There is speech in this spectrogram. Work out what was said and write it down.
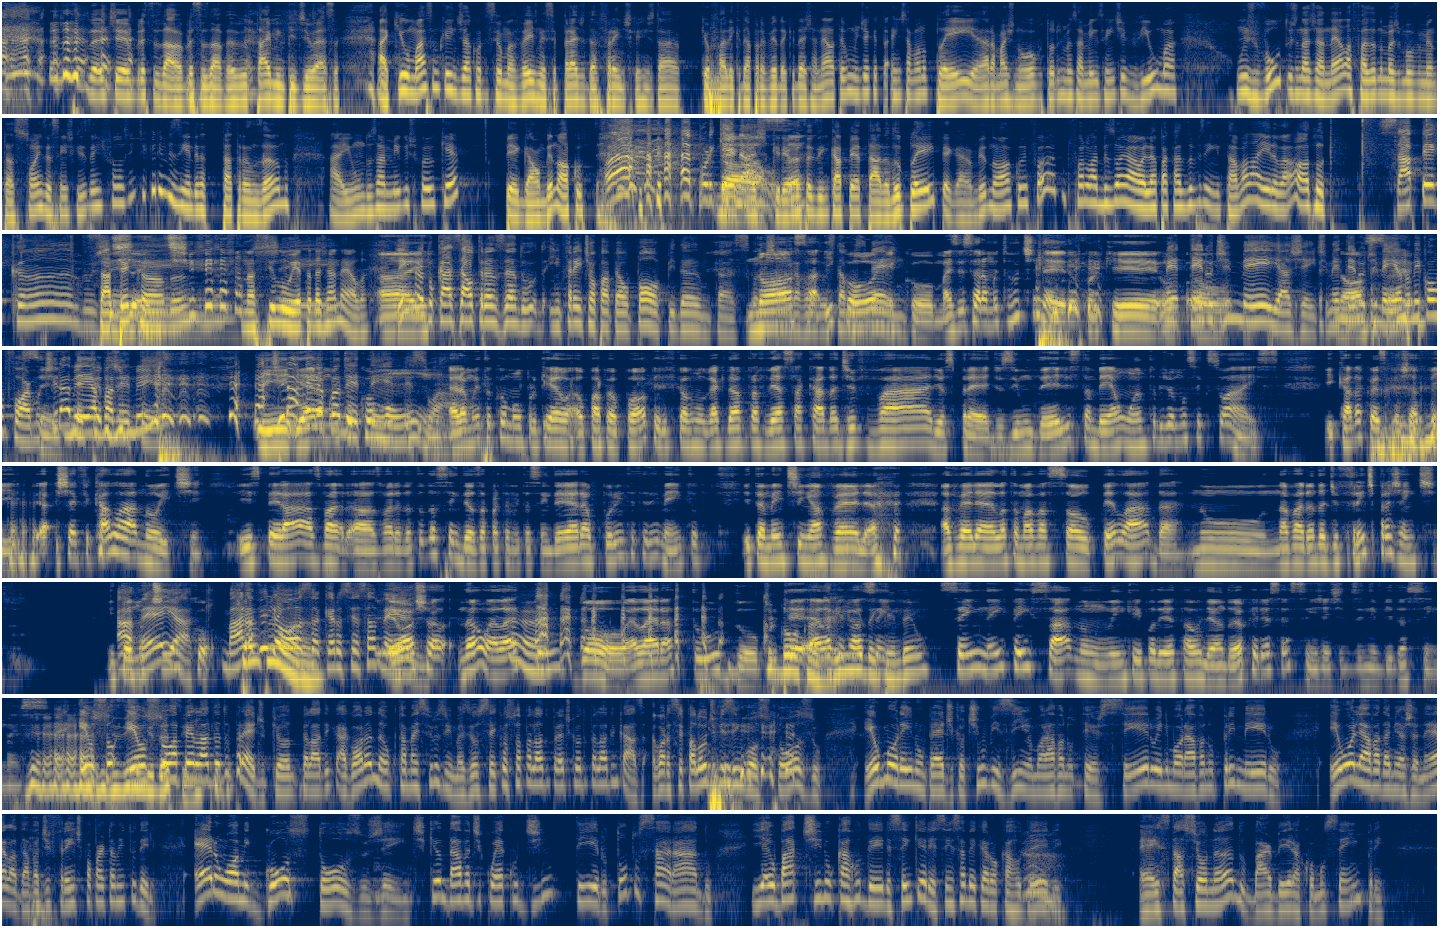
Não, tinha, precisava, precisava. O timing pediu essa. Aqui, o máximo que a gente já aconteceu uma vez nesse prédio da frente, que a gente tá. Que eu falei que dá pra ver daqui da janela, teve um dia que a gente tava no play, era mais novo, todos os meus amigos, a gente viu uma. Uns vultos na janela fazendo umas movimentações assim esquisitas. A gente falou, gente, aquele vizinho ali tá, tá transando. Aí um dos amigos foi o quê? Pegar um binóculo. Por que não? As crianças encapetadas do play pegaram o binóculo e foram, foram lá bisoiar, olhar pra casa do vizinho. Tava lá ele lá, ó, no, Sapecando, sapecando gente. na silhueta da janela. Ai. Lembra do casal transando em frente ao papel pop, Dantas? Nossa, icônico. Mas isso era muito rotineiro, porque. o- Metendo o- de meia, gente. Metendo Nossa. de meia. Eu não me conformo. Sim. Tira a meia pra meter. E, Tira a e meia era pra muito meter, comum. pessoal. Era muito comum, porque o, o papel pop ele ficava num lugar que dava pra ver a sacada de vários prédios. E um deles também é um antro de homossexuais. E cada coisa que eu já vi, é ficar lá à noite e esperar as, va as acender, os apartamentos acender, era puro entretenimento. E também tinha a velha. A velha, ela tomava sol pelada no, na varanda de frente pra gente. Então a tinha véia, co- maravilhosa, quero ser essa véia. Eu acho ela... Não, ela é, É. tudo. Ela era tudo. Porque boca ela vida, ficava assim, entendeu? sem nem pensar num, em quem poderia estar olhando. Eu queria ser assim, gente, desinibido assim, mas. Eu sou, eu sou a assim. pelada do prédio, porque eu ando pelado em casa. Agora não, que tá mais friozinho, mas eu sei que eu sou a pelada do prédio que eu ando pelado em casa. Agora, você falou de vizinho gostoso. eu morei num prédio que eu tinha um vizinho, eu morava no terceiro, ele morava no primeiro. Eu olhava da minha janela, dava de frente pro apartamento dele. Era um homem gostoso, gente, que andava de cueca o dia inteiro, todo sarado. E aí eu bati no carro dele, sem querer, sem saber que era o carro dele. É, estacionando, barbeira como sempre.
